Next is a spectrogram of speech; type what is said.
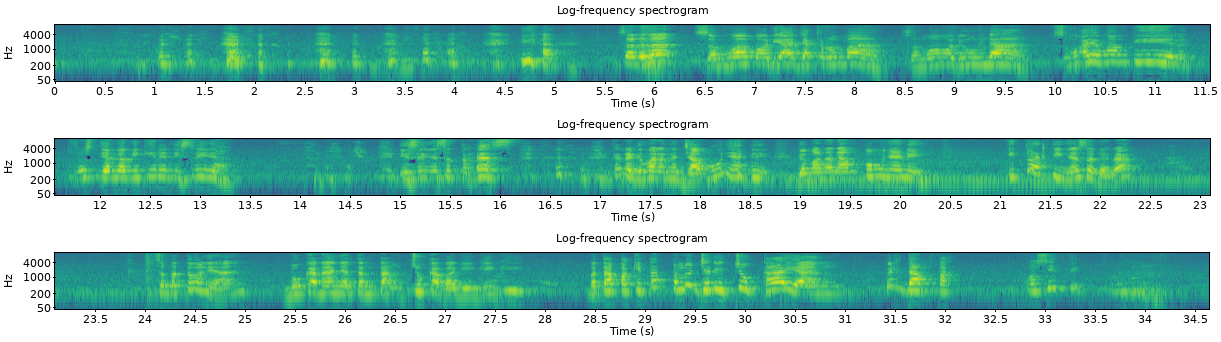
Iya, saudara, semua mau diajak ke rumah, semua mau diundang, semua ayo mampir. Terus dia nggak mikirin istrinya, istrinya stres karena gimana ngejamunya nih gimana nampungnya nih itu artinya saudara sebetulnya bukan hanya tentang cuka bagi gigi. Betapa kita perlu jadi cuka yang berdampak positif.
